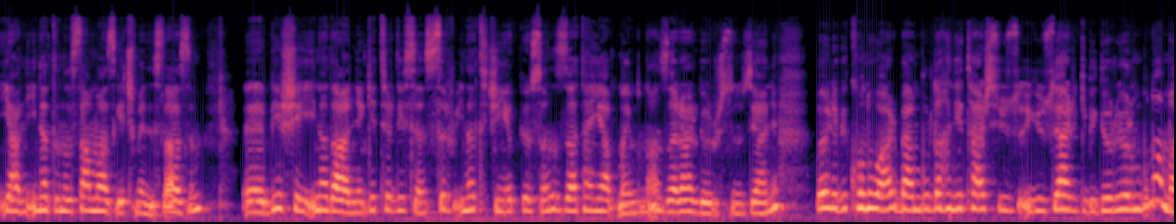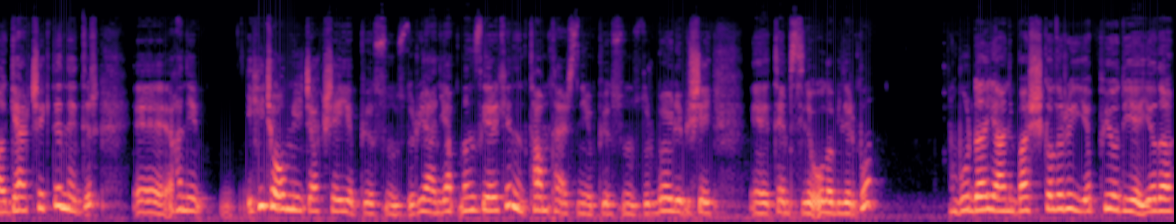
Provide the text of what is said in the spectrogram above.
yani inadınızdan vazgeçmeniz lazım. E, bir şeyi inat haline getirdiyseniz sırf inat için yapıyorsanız zaten yapmayın. Bundan zarar görürsünüz yani. Böyle bir konu var. Ben burada hani ters yüz, yüzler gibi görüyorum bunu ama gerçekte nedir? Ee, hani hiç olmayacak şey yapıyorsunuzdur. Yani yapmanız gerekenin tam tersini yapıyorsunuzdur. Böyle bir şey e, temsili olabilir bu. Burada yani başkaları yapıyor diye ya da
